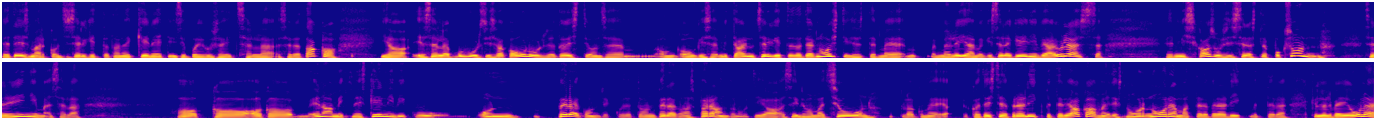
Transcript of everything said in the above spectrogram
et eesmärk on siis selgitada neid geneetilisi põhjuseid selle, selle taga. Ja, ja selle puhul siis väga oluline tõesti on see, on, ongi see mitte ainult selgitada diagnostiliselt, et me, me leiamegi selle geenivea üles, et mis kasu siis sellest lõpuks on sellele inimesele. aga, aga enamik neist geenivigu on perekondlikud, et on perekonnas pärandunud ja see informatsioon, võib-olla kui me ka teistele pereliikmetele jagame, näiteks noor, noorematele pereliikmetele, kellel veel ei ole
